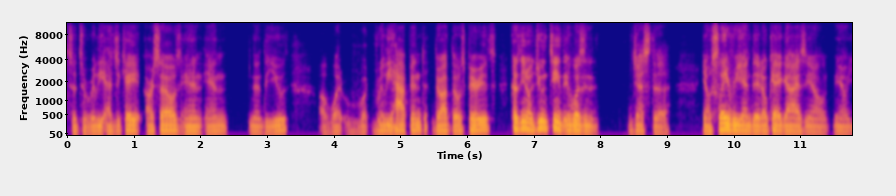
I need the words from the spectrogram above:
to to really educate ourselves and and you know, the youth of what what really happened throughout those periods. Because you know, Juneteenth, it wasn't just the you know slavery ended. Okay, guys, you know you know you,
